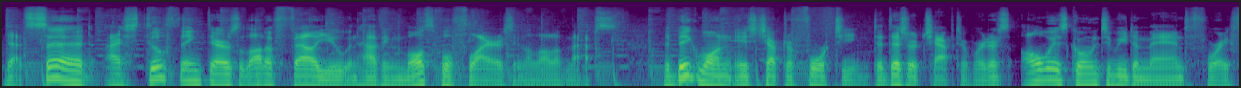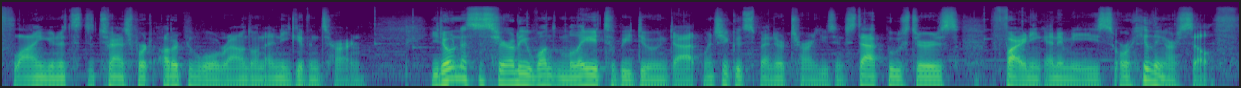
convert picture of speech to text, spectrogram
That said, I still think there's a lot of value in having multiple flyers in a lot of maps. The big one is chapter 14, the desert chapter, where there's always going to be demand for a flying unit to transport other people around on any given turn. You don't necessarily want Milady to be doing that when she could spend her turn using stat boosters, fighting enemies, or healing herself.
